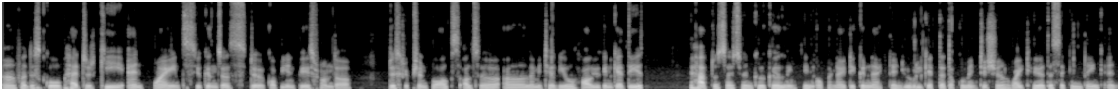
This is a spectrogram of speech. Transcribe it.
Uh, for the scope header key endpoints you can just uh, copy and paste from the description box. Also uh, let me tell you how you can get these you have to search on google linkedin openid connect and you will get the documentation right here the second link and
